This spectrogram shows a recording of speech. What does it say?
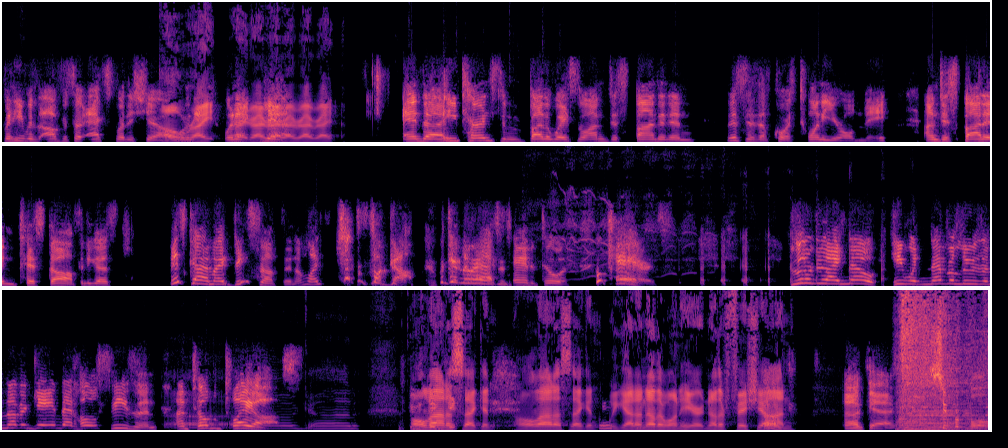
but he was Officer X for the show. oh, When- right, when right, it- right, yeah. right, right, right, right. And uh, he turns to, by the way, so I'm despondent and this is, of course, 20 year old me. I'm despondent and pissed off. And he goes, This guy might be something. I'm like, Shut the fuck up. We're getting our asses handed to us. Who cares? Little did I know he would never lose another game that whole season until the oh, playoffs. Hold on a second. Hold on a second. We got another one here. Another fish on. Okay. Super Bowl.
